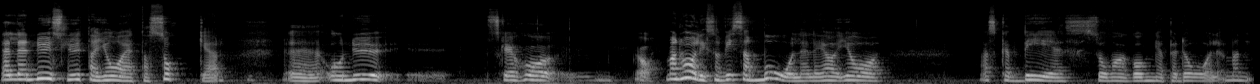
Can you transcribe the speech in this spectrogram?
Eller nu slutar jag äta socker eh, och nu eh, ska jag ha... Ja, man har liksom vissa mål eller jag, jag jag ska be så många gånger per dag. Eller man,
